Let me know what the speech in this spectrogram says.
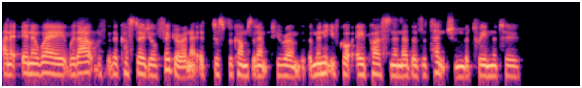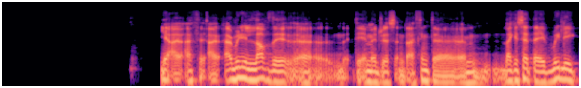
And it, in a way, without the, the custodial figure in it, it just becomes an empty room. But the minute you've got a person in there, there's a tension between the two. Yeah, I th- I really love the uh, the images, and I think they're um, like I said, they really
